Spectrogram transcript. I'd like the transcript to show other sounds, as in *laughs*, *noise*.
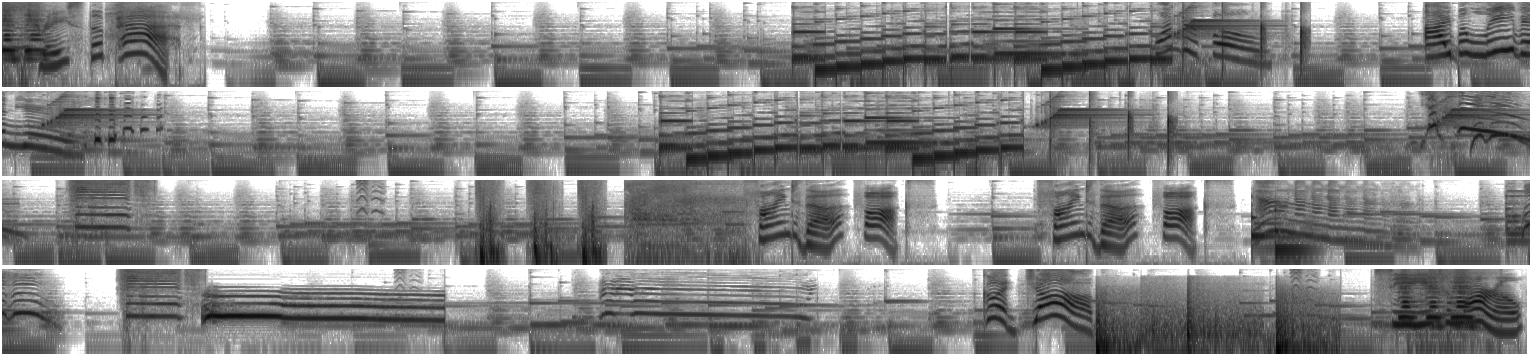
Trace the path. Wonderful! I believe in you! *laughs* Find the fox. Find the fox. No, no, no, no, no, no, no. Woohoo! Good job! See you tomorrow.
